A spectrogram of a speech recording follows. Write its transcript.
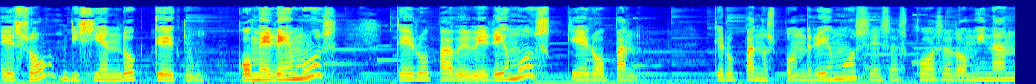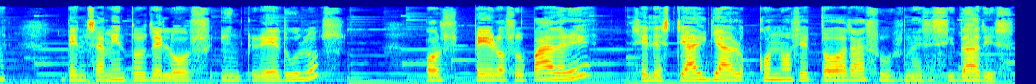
eso diciendo que comeremos, qué ropa beberemos, qué ropa, qué ropa nos pondremos. Esas cosas dominan pensamientos de los incrédulos. pero su Padre Celestial ya conoce todas sus necesidades.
